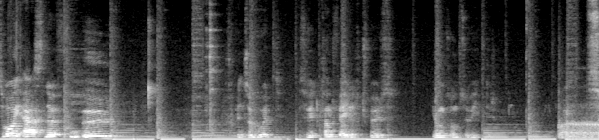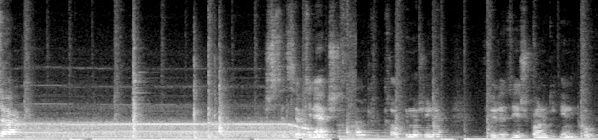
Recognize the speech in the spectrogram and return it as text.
2 Esslöffel Öl. Ich bin so gut. Es wird kein Fehler, ich spüre es. Jungs und so weiter. Zack. Ist das jetzt sehr ernst? Danke, Kaffeemaschine, für den sehr spannenden Input.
